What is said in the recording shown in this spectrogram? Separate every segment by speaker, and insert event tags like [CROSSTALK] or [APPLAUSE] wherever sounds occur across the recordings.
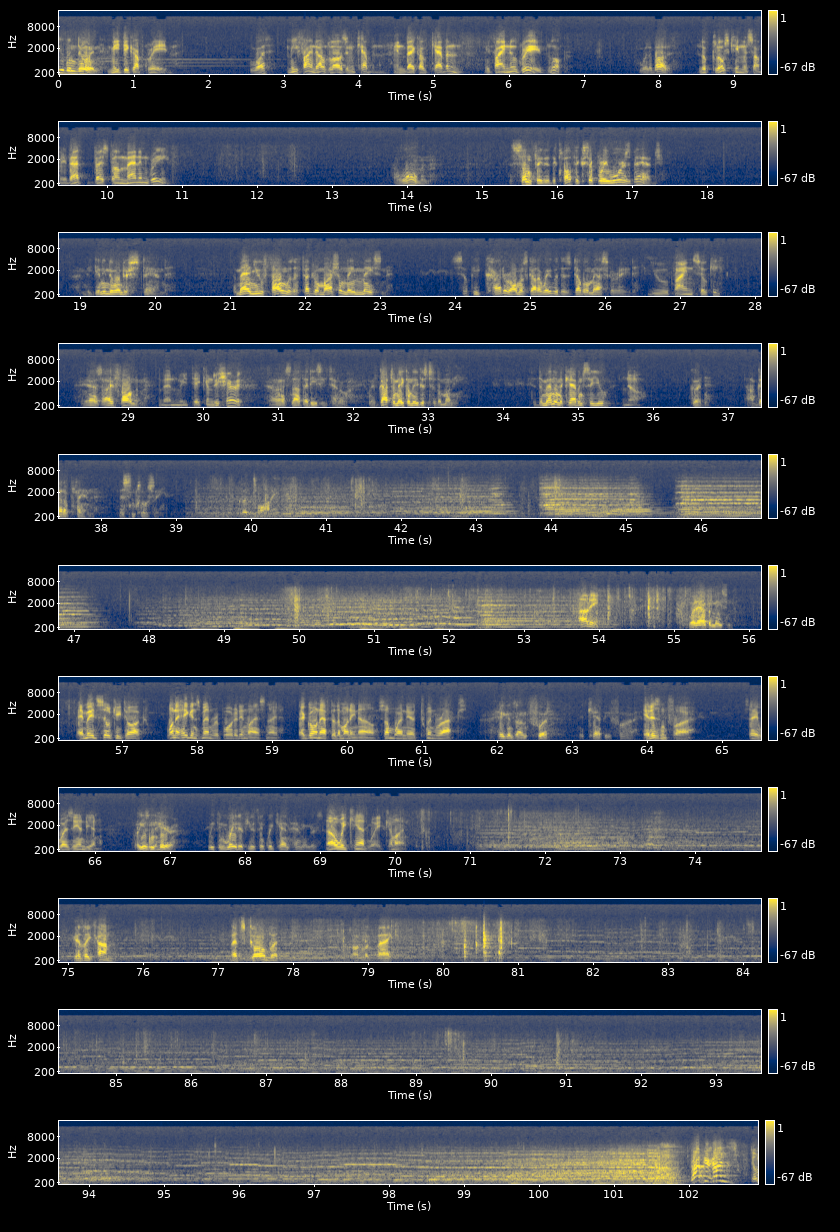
Speaker 1: you been doing?
Speaker 2: Me dig up grave.
Speaker 1: What?
Speaker 2: Me find outlaws in cabin. In back of cabin, me find new grave. Look.
Speaker 1: What about it?
Speaker 2: Look close, Kemosabe. That best on man in grave.
Speaker 1: A lawman. The sun faded the cloth except where he wore his badge. I'm beginning to understand. The man you found was a federal marshal named Mason. Silky Carter almost got away with his double masquerade.
Speaker 2: You find Silky?
Speaker 1: Yes, I found him.
Speaker 2: Then we take him to sheriff.
Speaker 1: Oh, it's not that easy, Tonto. We've got to make him lead us to the money. Did the men in the cabin see you?
Speaker 2: No.
Speaker 1: Good. I've got a plan. Listen closely.
Speaker 3: Good morning.
Speaker 4: Howdy.
Speaker 1: What happened, Mason?
Speaker 4: They made Silky talk. One of Hagen's men reported in last night. They're going after the money now, somewhere near Twin Rocks.
Speaker 1: Hagen's on foot. It can't be far.
Speaker 4: It isn't far. Say, where's the Indian?
Speaker 1: Well, he isn't here. We can wait if you think we can't handle this.
Speaker 4: No, we can't wait. Come on.
Speaker 5: Here they come. Let's go, but don't look back.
